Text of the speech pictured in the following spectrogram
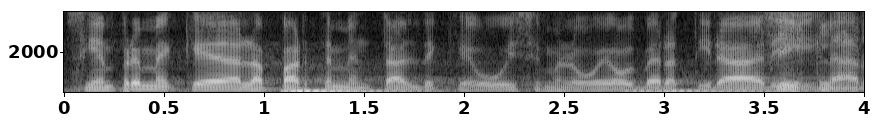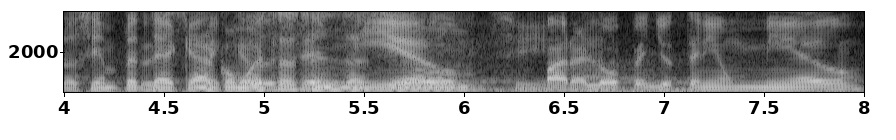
siempre me queda la parte mental de que, uy, si me lo voy a volver a tirar. Sí, claro, siempre te queda como esa sensación. Para el Open yo tenía un miedo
